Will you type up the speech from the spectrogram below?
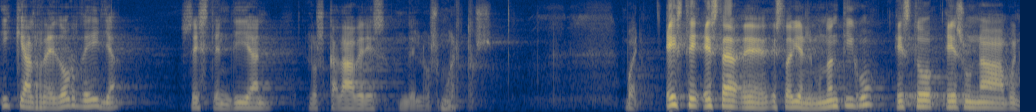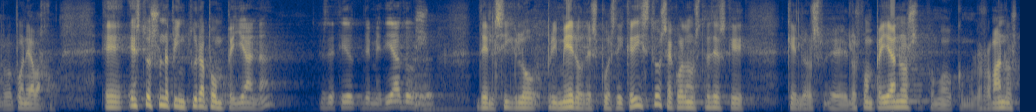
y que alrededor de ella se extendían los cadáveres de los muertos. Bueno, este, esta, eh, esto había en el mundo antiguo, esto es una, bueno, lo pone abajo, eh, esto es una pintura pompeyana, es decir, de mediados del siglo I después de Cristo. ¿Se acuerdan ustedes que, los, eh, los, pompeyanos, como, como, los romanos,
